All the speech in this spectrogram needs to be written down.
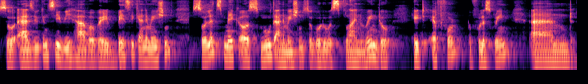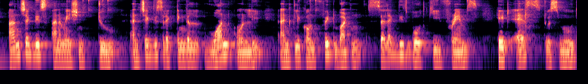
So as you can see we have a very basic animation. So let's make a smooth animation. So go to a spline window hit f4 to full screen and uncheck this animation 2 and check this rectangle 1 only and click on fit button. Select these both keyframes hit s to smooth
